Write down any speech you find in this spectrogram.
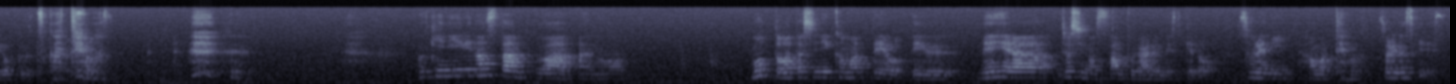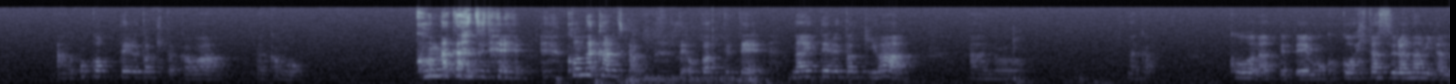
よく使ってます。お気に入りのスタンプはあのもっと私に構ってよっていうメンヘラ女子のスタンプがあるんですけどそれにハマってます。それが好きです。あの怒ってる時とかはなんかもうこんな感じで こんな感じかって怒ってて泣いてる時はあのなんかこうなっててもうここひたすら涙流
